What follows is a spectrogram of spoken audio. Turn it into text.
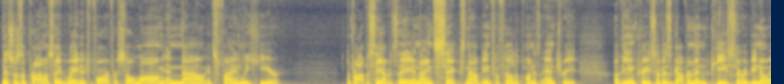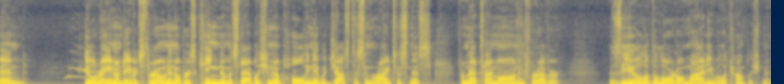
This was the promise they'd waited for for so long, and now it's finally here. The prophecy of Isaiah 9 6 now being fulfilled upon his entry. Of the increase of his government and peace, there would be no end. He will reign on David's throne and over his kingdom, establishing and upholding it with justice and righteousness from that time on and forever. The zeal of the Lord Almighty will accomplish it.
